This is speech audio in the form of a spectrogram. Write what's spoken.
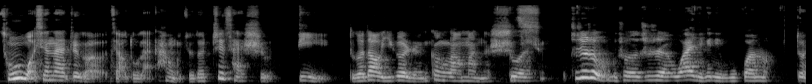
从我现在这个角度来看，我觉得这才是比得到一个人更浪漫的事情。这就是我们说的，就是我爱你跟你无关嘛。对，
